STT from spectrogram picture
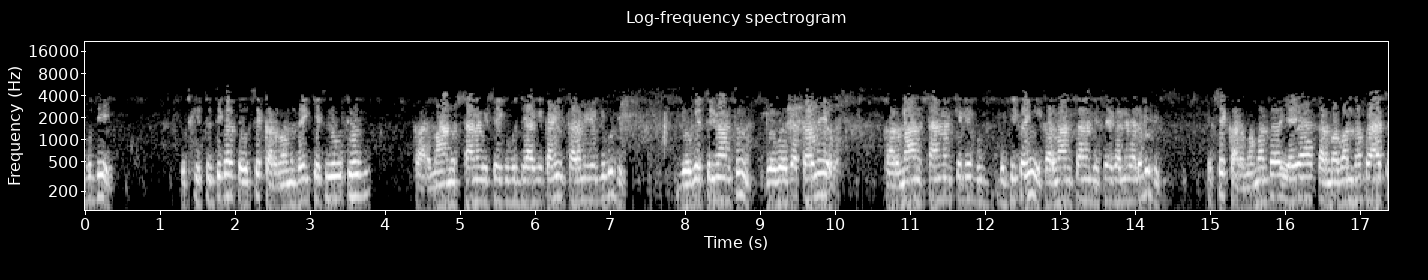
बुद्धि उसकी स्तुति करते, उससे कर्म बंध की कैसी निवृत्ति होगी? कर्मानुष्ठान विषय की बुद्धि आगे कहीं कर्म योगी बुद्धि। योगे त्रिमान सुन, योग का कर्म योग कर्मानुष्ठान के लिए बुद्धि कहेंगे, कर्मानुष्ठान विषय करने वाले बुद्धि। उससे कर्मबंध या कर्मबंध प्रयास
